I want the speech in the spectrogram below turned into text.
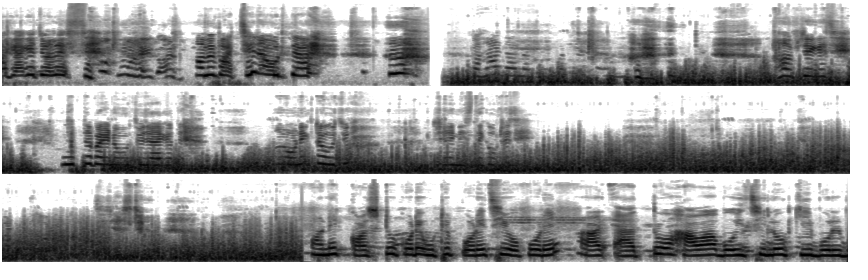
আগে আগে চলে এসছে। আমি পাচ্ছি না উঠতে আর। হাঁপসে গেছি উঠতে পারি না উঁচু জায়গাতে। আর অনেকটা উঁচু সেই নিচ থেকে উঠেছি। জাস্ট অনেক কষ্ট করে উঠে পড়েছি ওপরে, আর এত হাওয়া বইছিল, কি বলব?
